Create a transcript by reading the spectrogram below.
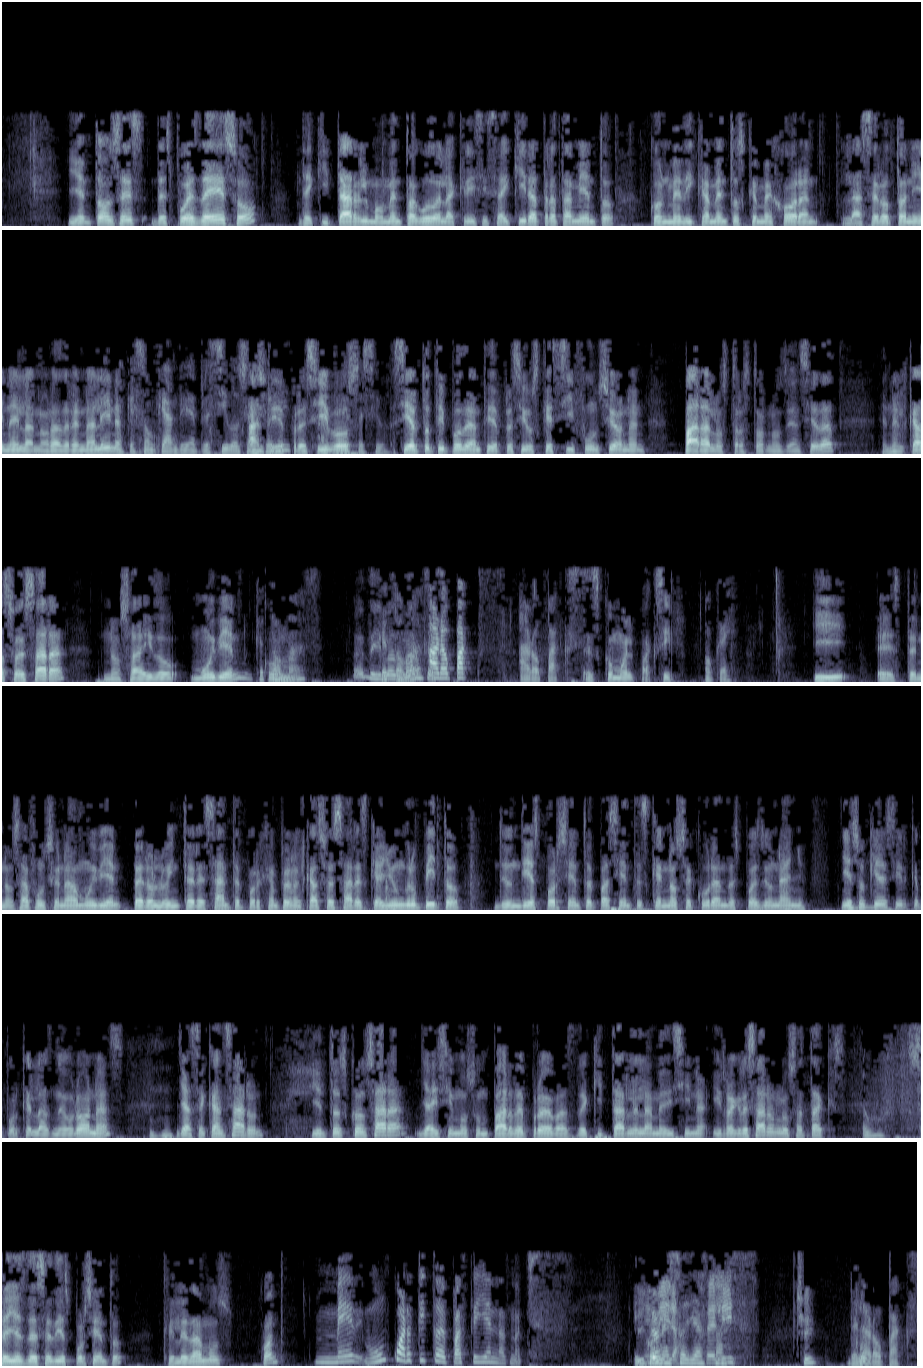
Y entonces, después de eso, de quitar el momento agudo de la crisis, hay que ir a tratamiento con medicamentos que mejoran la serotonina y la noradrenalina. ¿Qué son qué? Antidepresivos. Antidepresivos, Antidepresivos. cierto tipo de antidepresivos que sí funcionan para los trastornos de ansiedad. En el caso de Sara, nos ha ido muy bien. ¿Qué con- tomas? Di ¿Qué las tomas? Aropax. Aropax. Es como el Paxil. Ok. y este nos ha funcionado muy bien, pero lo interesante, por ejemplo, en el caso de Sara es que hay un grupito de un 10% de pacientes que no se curan después de un año. Y eso quiere decir que porque las neuronas ya se cansaron y entonces con Sara ya hicimos un par de pruebas de quitarle la medicina y regresaron los ataques. Uf. Selles de ese 10% que le damos ¿cuánto? Un cuartito de pastilla en las noches. Y Y con ya. eso ya feliz. estás Sí. del Aropax.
